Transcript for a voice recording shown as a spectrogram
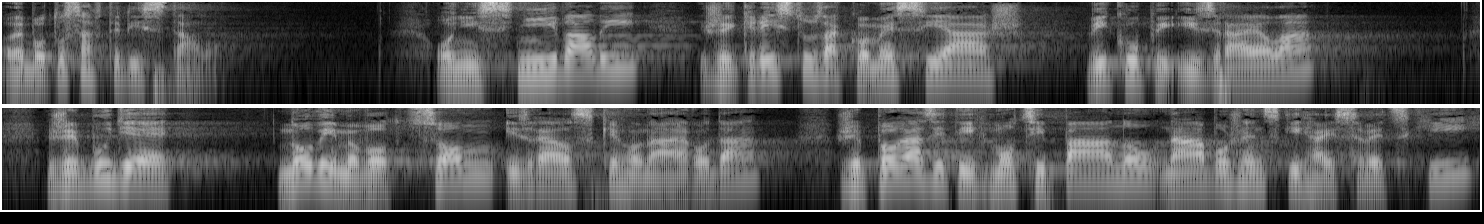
Lebo to sa vtedy stalo. Oni snívali, že Kristus ako Mesiáš vykúpi Izraela, že bude novým vodcom izraelského národa, že porazí tých mocipánov, náboženských aj svetských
